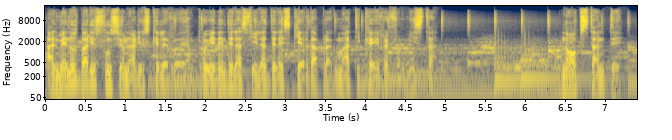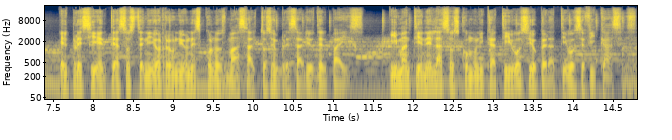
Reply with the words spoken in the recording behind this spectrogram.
Al menos varios funcionarios que le rodean provienen de las filas de la izquierda pragmática y reformista. No obstante, el presidente ha sostenido reuniones con los más altos empresarios del país y mantiene lazos comunicativos y operativos eficaces.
